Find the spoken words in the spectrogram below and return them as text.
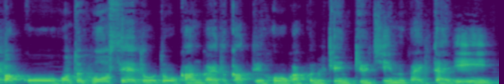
えばこう、本当に法制度をどう考えるかっていう法学の研究チームがいたり、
